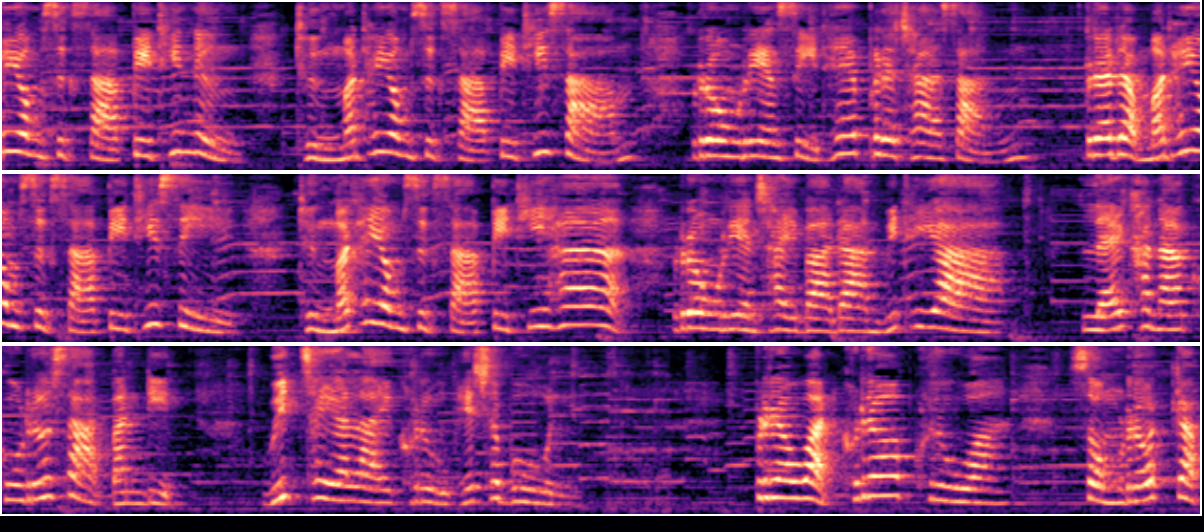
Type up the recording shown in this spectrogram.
ธยมศึกษาปีที่ 1 ถึงมัธยมศึกษาปีที่ 3 โรงเรียนสีเทพประชาสรรค์ระดับมัธยมศึกษาปีที่ 4 ถึงมัธยมศึกษาปีที่ 5 โรงเรียนชัยบาดาลวิทยา และคณะครุศาสตร์บัณฑิต วิทยาลัยครูเพชรบูรณ์ ประวัติครอบครัว สมรสกับ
